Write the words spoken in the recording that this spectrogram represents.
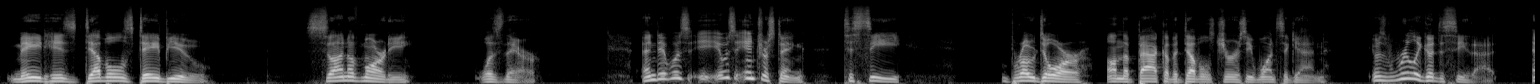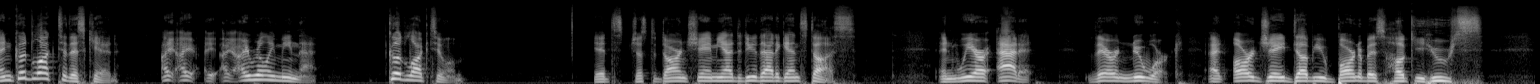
made his Devils debut. Son of Marty was there. And it was it was interesting to see Brodeur on the back of a Devils jersey once again. It was really good to see that. And good luck to this kid. I, I, I, I really mean that. Good luck to him. It's just a darn shame you had to do that against us. And we are at it there in Newark at RJW Barnabas Huggy Hoose.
